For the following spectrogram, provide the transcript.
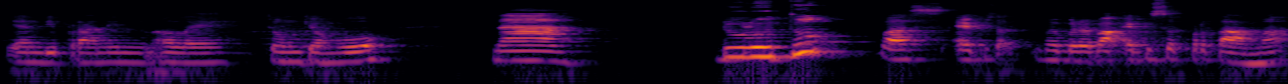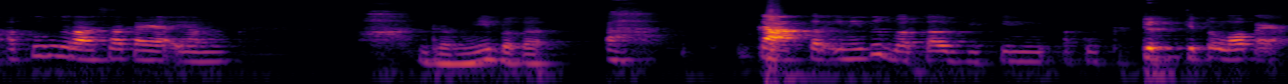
yang diperanin oleh Jong Kyung Ho nah dulu tuh pas episode beberapa episode pertama aku ngerasa kayak yang ah, drama ini bakal ah karakter ini tuh bakal bikin aku gede gitu loh kayak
